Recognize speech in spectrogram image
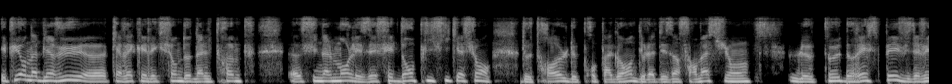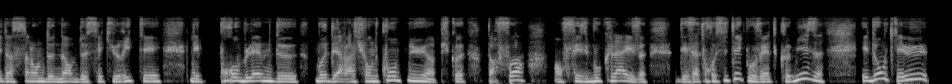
Et puis on a bien vu euh, qu'avec l'élection de Donald Trump, euh, finalement les effets d'amplification de trolls, de propagande, de la désinformation, le peu de respect vis-à-vis d'un certain nombre de normes de sécurité, les problèmes de modération de contenu, hein, puisque parfois en Facebook Live, des atrocités pouvaient être commises. Et donc il y a eu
